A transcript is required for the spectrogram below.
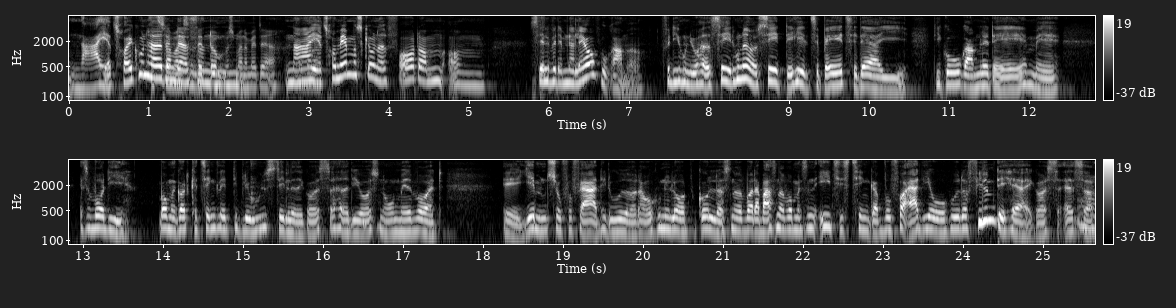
Nej, jeg tror ikke, hun havde den der sådan... lidt dum, hvis man er med der. Nej, jeg tror mere måske, hun havde fordomme om selve dem, der laver programmet fordi hun jo havde set, hun havde jo set det helt tilbage til der i de gode gamle dage, med, altså hvor, de, hvor man godt kan tænke lidt, de blev udstillet, ikke også? Så havde de jo også nogen med, hvor at, øh, hjemmet så forfærdeligt ud, og der var hundelort på gulvet og sådan noget, hvor der var sådan noget, hvor man sådan etisk tænker, hvorfor er de overhovedet at filme det her, ikke også? Altså, mm.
